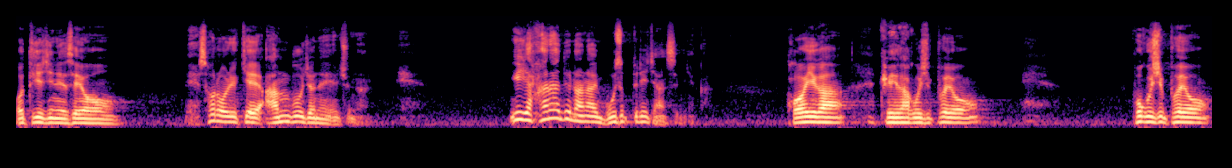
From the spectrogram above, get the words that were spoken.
어떻게 지내세요? 네, 서로 이렇게 안부 전해 주는 이게 하나 둘 하나의 모습들이지 않습니까? 거기가 교회 가고 싶어요. 예. 보고 싶어요.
